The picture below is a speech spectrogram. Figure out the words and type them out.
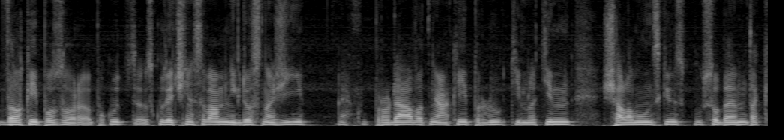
velký pozor. Pokud skutečně se vám někdo snaží jako prodávat nějaký produkt tímhletím šalamounským způsobem, tak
